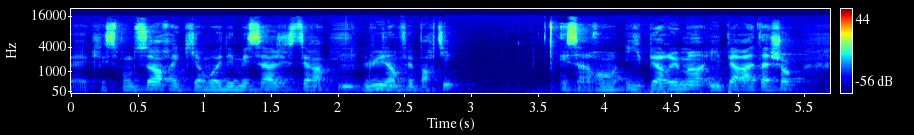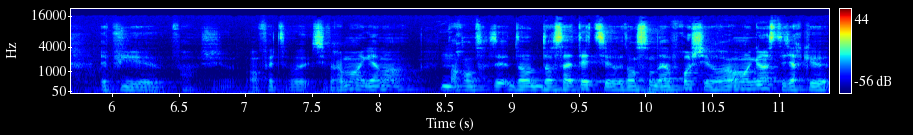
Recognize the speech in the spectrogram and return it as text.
avec les sponsors et qui envoient des messages, etc. Mm. Lui, il en fait partie. Et ça le rend hyper humain, hyper attachant. Et puis, euh, enfin, je- en fait, ouais, c'est vraiment un gamin. hein. Mm. Par contre, dans, dans sa tête, dans son approche, c'est vraiment un gamin. C'est-à-dire qu'il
